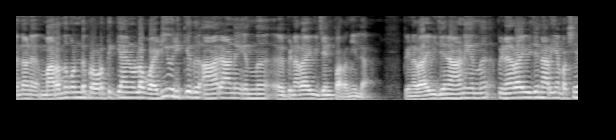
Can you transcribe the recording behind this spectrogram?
എന്താണ് മറന്നുകൊണ്ട് പ്രവർത്തിക്കാനുള്ള വഴിയൊരുക്കിയത് ആരാണ് എന്ന് പിണറായി വിജയൻ പറഞ്ഞില്ല. പിണറായി വിജയനാണ് എന്ന് പിണറായി വിജയൻ അറിയാം പക്ഷേ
